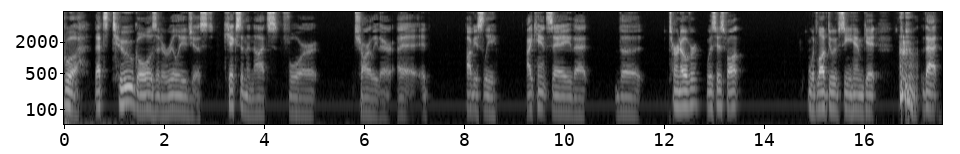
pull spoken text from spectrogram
Whew, that's two goals that are really just kicks in the nuts for Charlie there. Uh, it obviously I can't say that the turnover was his fault. Would love to have seen him get that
